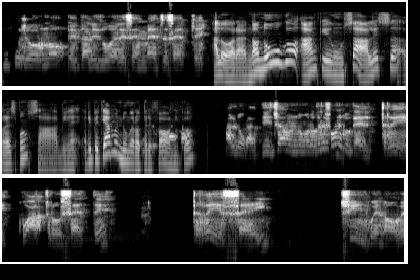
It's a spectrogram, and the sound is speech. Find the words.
tutto il giorno e dalle 2 alle 6 e mezza, 7. Allora, nonno Ugo, anche un Sales responsabile. Ripetiamo il numero telefonico? Allora, diciamo il numero telefonico che è il 347 36 59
